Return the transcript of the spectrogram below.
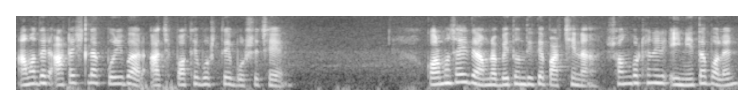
আমাদের আঠাশ লাখ পরিবার আজ পথে বসতে বসেছে। কর্মচারীদের আমরা বেতন দিতে পারছি না। সংগঠনের এই নেতা বলেন,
